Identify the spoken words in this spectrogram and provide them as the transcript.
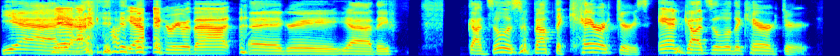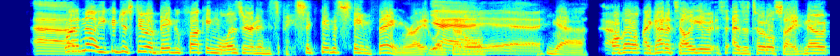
yeah, Yeah, yeah. yeah, I agree with that. I agree. Yeah, they Godzilla's about the characters and Godzilla the character. Um, well, no, you could just do a big fucking lizard, and it's basically the same thing, right? yeah, Like that'll, yeah. yeah. Although I got to tell you, as- as a total side note,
